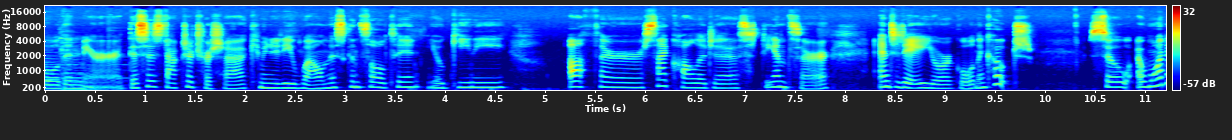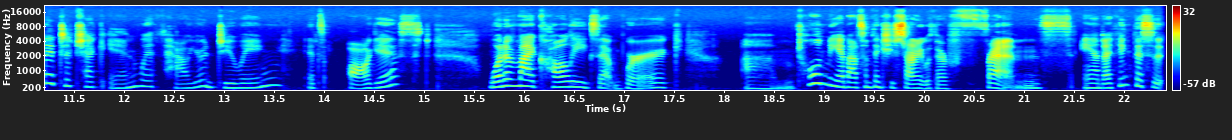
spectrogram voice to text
Golden Mirror. This is Dr. Trisha, community wellness consultant, yogini, author, psychologist, dancer, and today your golden coach. So, I wanted to check in with how you're doing. It's August. One of my colleagues at work um, told me about something she started with her friends, and I think this is,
